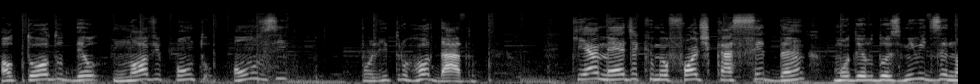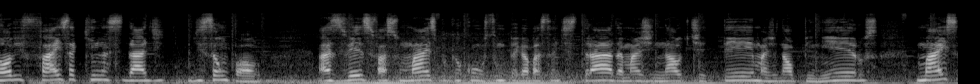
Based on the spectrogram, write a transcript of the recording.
Ao todo deu 9.11 por litro rodado, que é a média que o meu Ford Ka Sedan modelo 2019 faz aqui na cidade de São Paulo. Às vezes faço mais porque eu costumo pegar bastante estrada, marginal Tietê, marginal Pinheiros, mas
